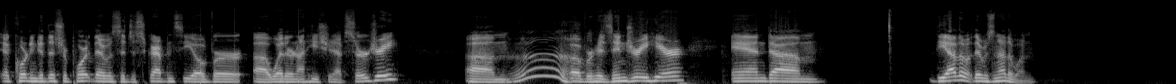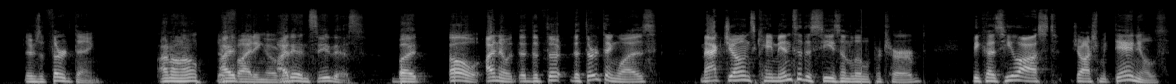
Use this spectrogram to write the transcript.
according to this report, there was a discrepancy over uh, whether or not he should have surgery um, Ah. over his injury here, and um, the other there was another one. There's a third thing. I don't know. They're I, fighting over. I didn't see this, but Oh, I know. The the, thir- the third thing was Mac Jones came into the season a little perturbed because he lost Josh McDaniels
